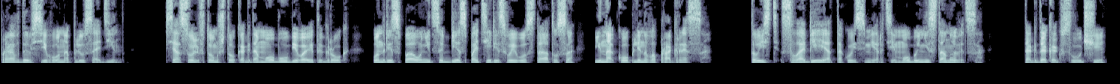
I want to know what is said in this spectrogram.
Правда, всего на плюс один. Вся соль в том, что когда моба убивает игрок, он респаунится без потери своего статуса и накопленного прогресса. То есть слабее от такой смерти мобы не становятся, тогда как в случае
